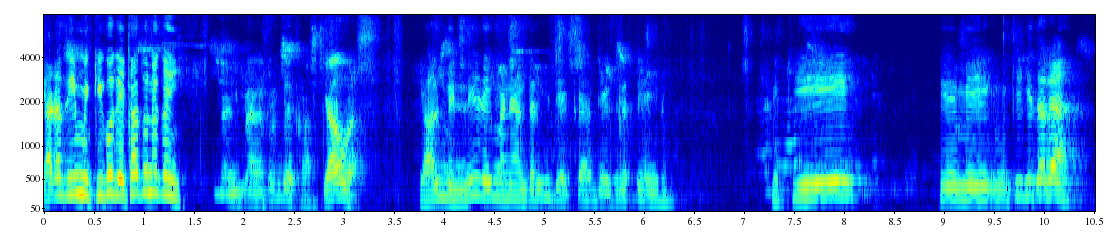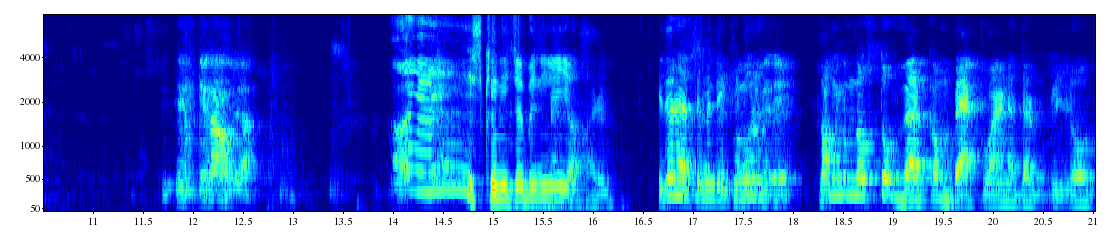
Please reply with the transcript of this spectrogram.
यार अजीम मिक्की को देखा तूने कहीं? नहीं मैंने तो नहीं देखा। क्या हुआ? यार मिल नहीं रही मैंने अंदर भी देखा है देख लेते हैं। मिक्की ये मिक्की किधर है? इतने नीचे ना हो यार? अरे, इसके नीचे भी नहीं है यार। किधर है? तुमने देखी नहीं है। अस्सलाम दोस्तों welcome back to another vlog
